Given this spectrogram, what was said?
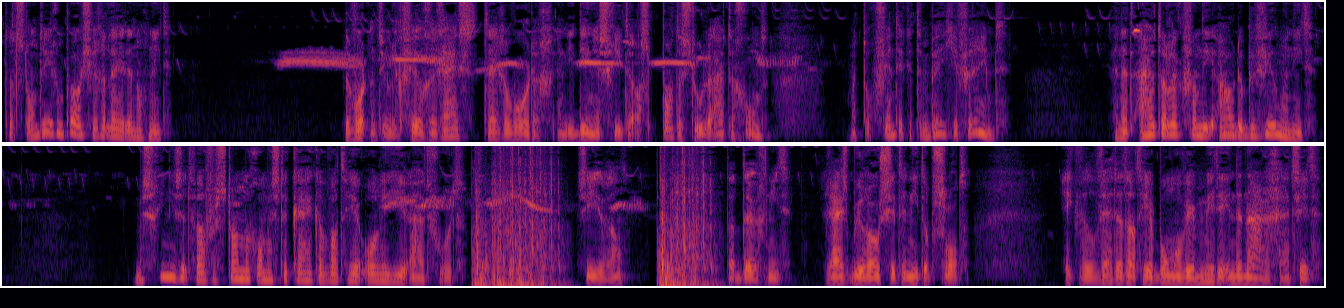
Dat stond hier een poosje geleden nog niet. Er wordt natuurlijk veel gereisd tegenwoordig en die dingen schieten als paddenstoelen uit de grond. Maar toch vind ik het een beetje vreemd. En het uiterlijk van die oude beviel me niet. Misschien is het wel verstandig om eens te kijken wat heer Olly hier uitvoert. Zie je wel? Dat deugt niet. Reisbureaus zitten niet op slot. Ik wil wedden dat heer Bommel weer midden in de narigheid zit.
